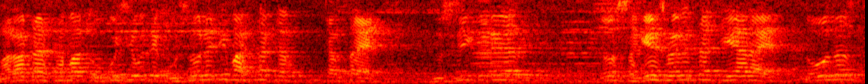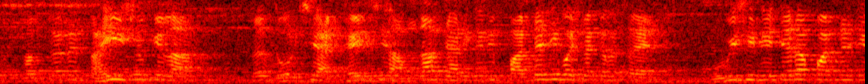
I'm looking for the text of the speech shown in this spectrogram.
मराठा समाज ओबीसीमध्ये घुसवण्याची भाषणा कर करतायत. दुसरीकडे जो सगळे सोयीचा जी आर आहे तो जर सरकारने नाही इश्यू केला तर दोनशे अठ्ठ्याऐंशी आमदार त्या ठिकाणी पाडण्याची भाषा करत आहेत. ओबीसी नेत्याला पाडण्याची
